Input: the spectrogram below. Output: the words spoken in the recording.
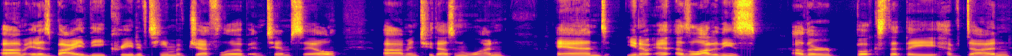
Um, it is by the creative team of Jeph Loeb and Tim Sale um, in 2001, and you know, as a lot of these other books that they have done,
